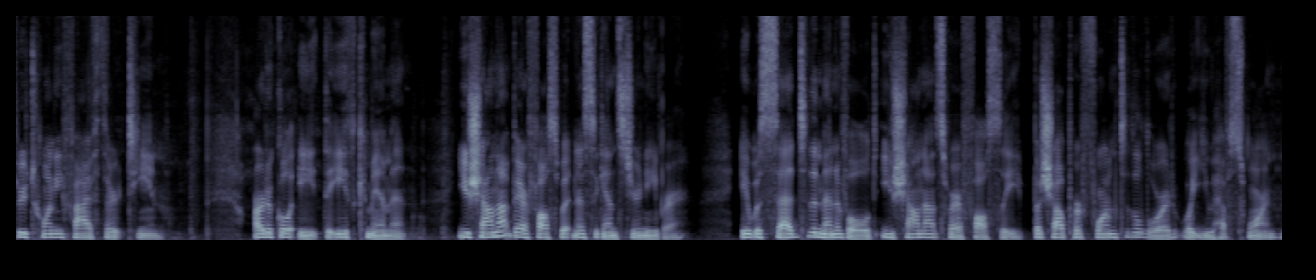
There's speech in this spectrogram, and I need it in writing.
through 2513. Article 8, the Eighth Commandment You shall not bear false witness against your neighbor. It was said to the men of old, You shall not swear falsely, but shall perform to the Lord what you have sworn.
